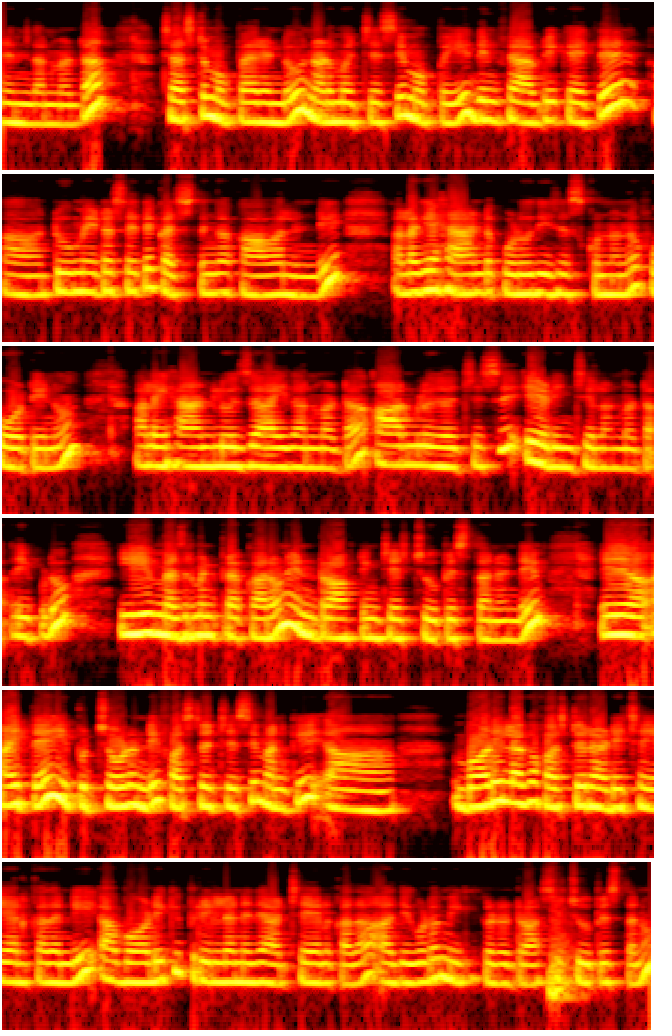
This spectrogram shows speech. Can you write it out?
ఎనిమిది అనమాట చెస్ట్ ముప్పై రెండు నడుము వచ్చేసి ముప్పై. దీని ఫ్యాబ్రిక్ అయితే టూ మీటర్స్ అయితే ఖచ్చితంగా కావాలండి. అలాగే హ్యాండ్ పొడుగు తీసేసుకున్నాను ఫోర్టీన్ అలాగే హ్యాండ్ లూజ్ ఐదు అనమాట ఆర్మ్ లూజ్ వచ్చేసి ఏడు ఇంచీలు అనమాట ఇప్పుడు ఈ మెజర్మెంట్ ప్రకారం నేను డ్రాఫ్టింగ్ చేసి చూపిస్తానండి. అయితే ఇప్పుడు చూడండి ఫస్ట్ వచ్చేసి మనకి బాడీ లాగా ఫస్ట్ రెడీ చేయాలి కదండి. ఆ బాడీకి ప్రిల్ అనేది యాడ్ చేయాలి కదా. అది కూడా మీకు ఇక్కడ డ్రాస్ చూపిస్తాను.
